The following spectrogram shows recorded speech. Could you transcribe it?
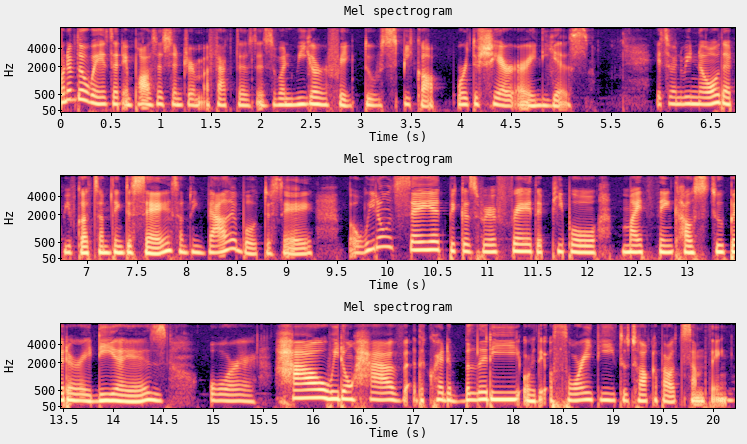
One of the ways that imposter syndrome affects us is when we are afraid to speak up or to share our ideas. It's when we know that we've got something to say, something valuable to say, but we don't say it because we're afraid that people might think how stupid our idea is or how we don't have the credibility or the authority to talk about something.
